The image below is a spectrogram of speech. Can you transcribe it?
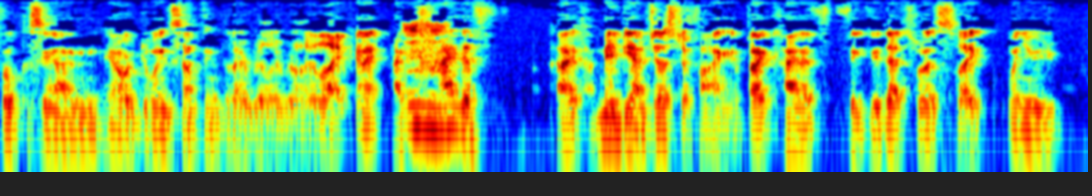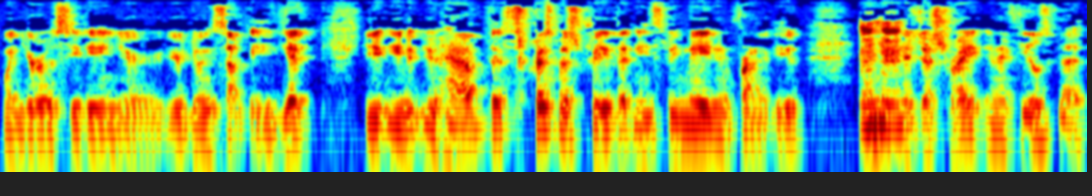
focusing on you know, or doing something that I really, really like. And I, I Mhm. kind of, I, maybe I'm justifying it, but I kind of figure that's what it's like when you're when you're OCD and you're you're doing something. You get you you, you have this Christmas tree that needs to be made in front of you, and you Mhm. get it just right, and it feels good.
